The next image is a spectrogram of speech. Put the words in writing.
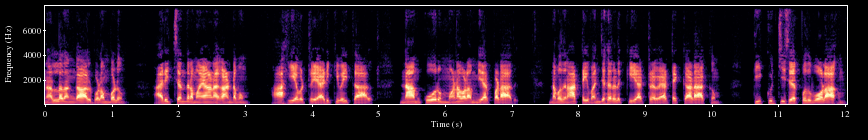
நல்லதங்கால் புலம்பலும் அரிச்சந்திர மயான காண்டமும் ஆகியவற்றை அடுக்கி வைத்தால் நாம் கோரும் மனவளம் ஏற்படாது. நமது நாட்டை வஞ்சகர்களுக்கு ஏற்ற வேட்டைக்காடாக்கும் தீக்குச்சி சேர்ப்பது போலாகும்.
